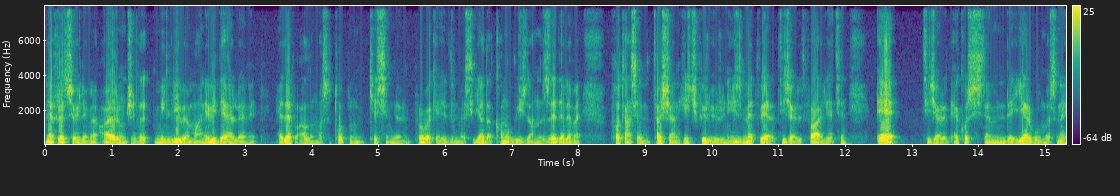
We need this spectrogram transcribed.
Nefret söylemi, ayrımcılık, milli ve manevi değerlerinin hedef alınması, toplumun kesimlerinin provoke edilmesi ya da kamu vicdanını zedeleme potansiyelini taşıyan hiçbir ürün, hizmet veya ticaret faaliyetin e-ticaret ekosisteminde yer bulmasına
